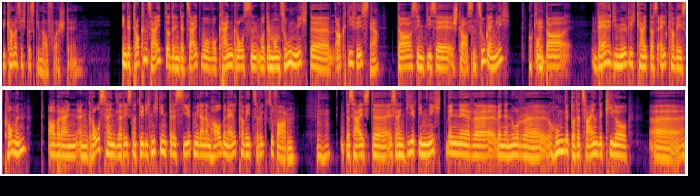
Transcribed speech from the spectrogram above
Wie kann man sich das genau vorstellen? In der Trockenzeit oder in der Zeit, wo, wo kein großen, wo der Monsun nicht äh, aktiv ist, ja. Da sind diese Straßen zugänglich. Okay. Und da wäre die Möglichkeit, dass LKWs kommen, aber ein, ein Großhändler ist natürlich nicht interessiert, mit einem halben LKW zurückzufahren. Mhm. Das heißt, äh, es rendiert ihm nicht, wenn er, äh, wenn er nur äh, 100 oder 200 Kilo äh,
